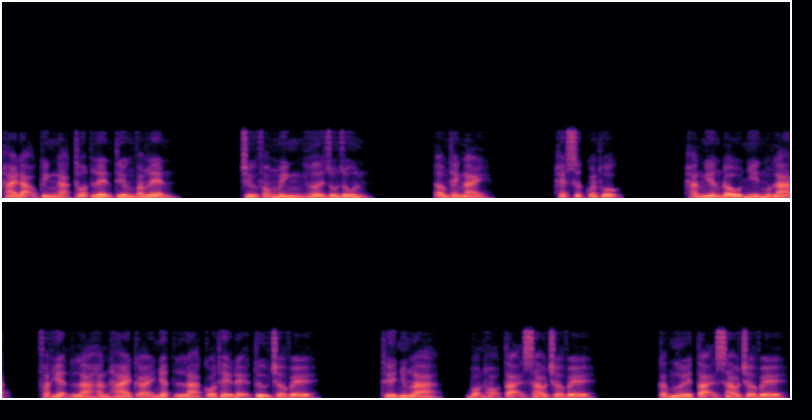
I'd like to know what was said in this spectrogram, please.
Hai đạo kinh ngạc thốt lên tiếng vang lên. Trừ phong minh hơi run run. Âm thanh này, hết sức quen thuộc. Hắn nghiêng đầu nhìn một lát, phát hiện là hắn hai cái nhất là có thể đệ tử trở về. Thế nhưng là, bọn họ tại sao trở về? Các ngươi tại sao trở về?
